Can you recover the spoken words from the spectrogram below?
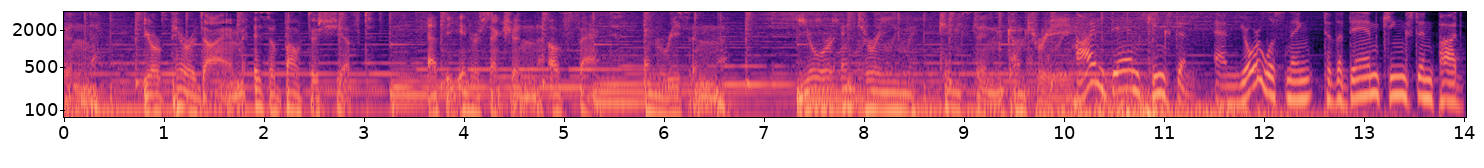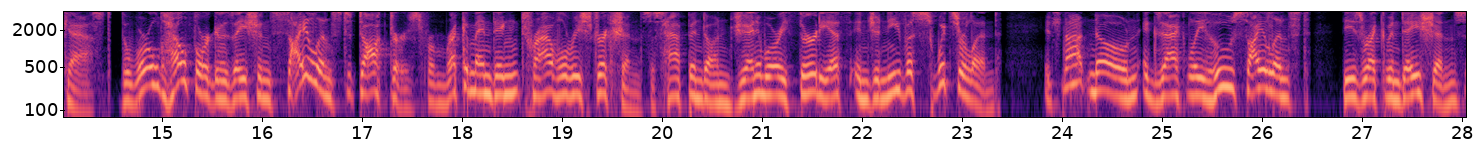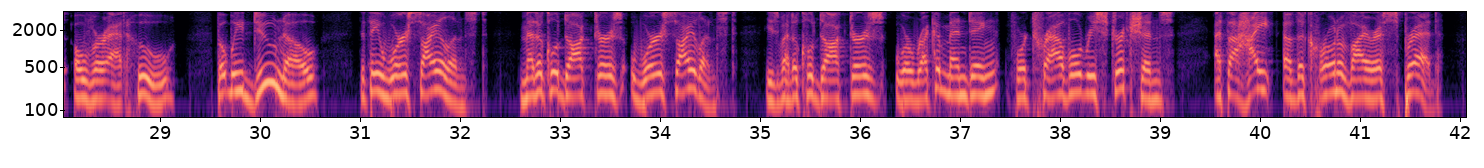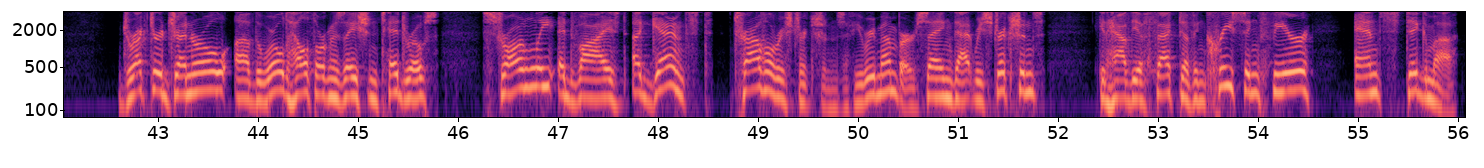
Attention. Your paradigm is about to shift at the intersection of fact and reason. You're entering Kingston Country. I'm Dan Kingston, and you're listening to the Dan Kingston Podcast. The World Health Organization silenced doctors from recommending travel restrictions. This happened on January 30th in Geneva, Switzerland. It's not known exactly who silenced these recommendations over at WHO, but we do know that they were silenced. Medical doctors were silenced. These medical doctors were recommending for travel restrictions at the height of the coronavirus spread. Director General of the World Health Organization, Tedros, strongly advised against travel restrictions, if you remember, saying that restrictions can have the effect of increasing fear and stigma.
